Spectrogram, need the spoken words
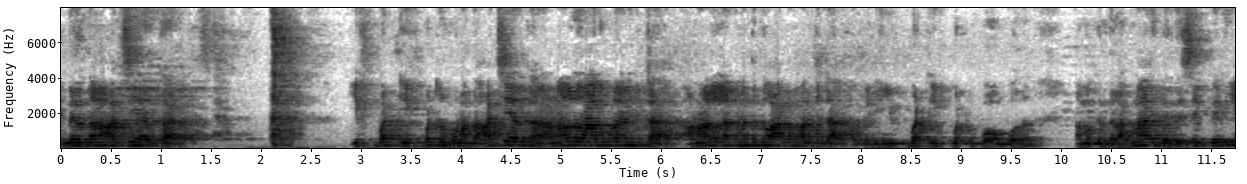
என்ன இருந்தாலும் ஆட்சியா இருக்கார். இஃப் பட் இஃப் பட்னு போனால் அந்த ஆட்சியாக இருக்கார். ஆனாலும் ராகு கூட இணைஞ்சிட்டார். ஆனாலும் லக்னத்துக்கு வாரம் மறைச்சிட்டார் அப்படி இஃப் பட் இஃப் பட்னு போகும்போது நமக்கு இந்த லக்னாதிபதி திசை பெரிய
